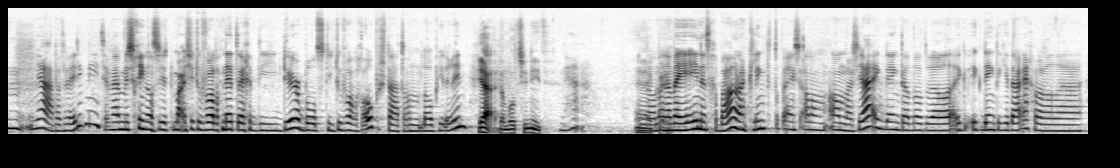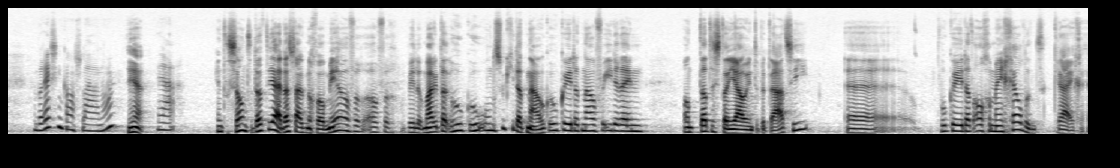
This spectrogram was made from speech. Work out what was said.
Mm, ja, dat weet ik niet. Maar misschien als je, maar als je toevallig net tegen die deur botst die toevallig open staat, dan loop je erin. Ja, dan bots je niet. Ja. En dan, en dan ben je in het gebouw en dan klinkt het opeens allemaal anders. Ja, ik denk dat dat wel. Ik, ik denk dat je daar echt wel uh, een bres in kan slaan hoor. Ja. ja. Interessant. Dat, ja, daar zou ik nog wel meer over, over willen. Maar dat, hoe, hoe onderzoek je dat nou? Hoe, kun je dat nou voor iedereen. Want dat is dan jouw interpretatie. Uh, hoe kun je dat algemeen geldend krijgen?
